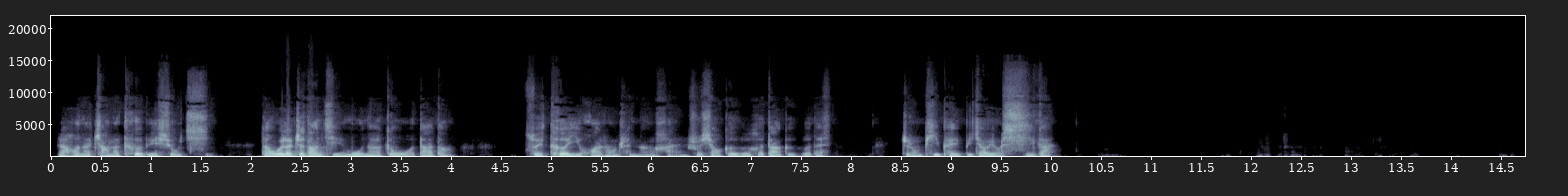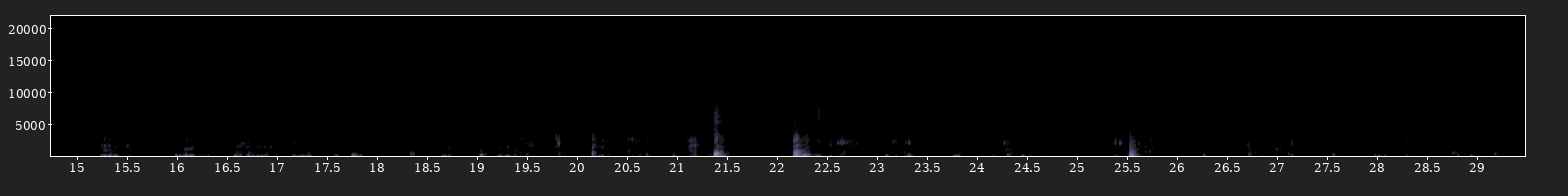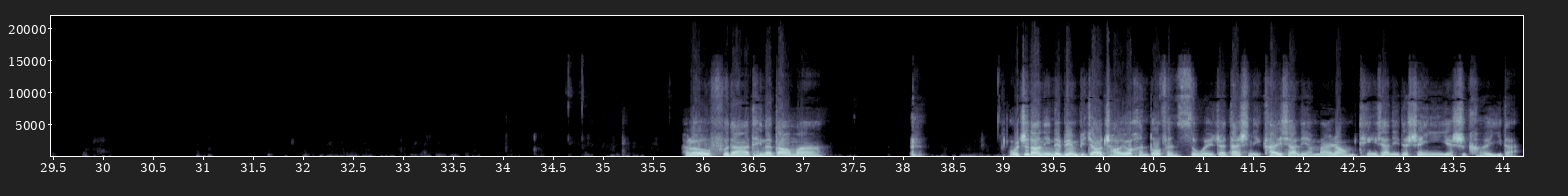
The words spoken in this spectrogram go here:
然后呢长得特别秀气，但为了这档节目呢跟我搭档，所以特意化妆成男孩，说小哥哥和大哥哥的这种匹配比较有喜感。Hello，富达听得到吗？我知道你那边比较吵，有很多粉丝围着，但是你开一下连麦，让我们听一下你的声音也是可以的。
